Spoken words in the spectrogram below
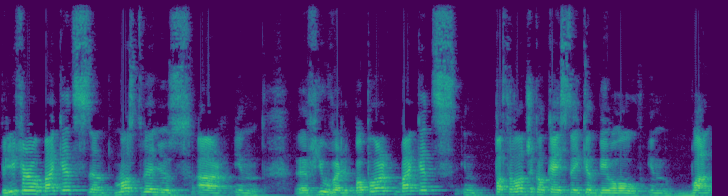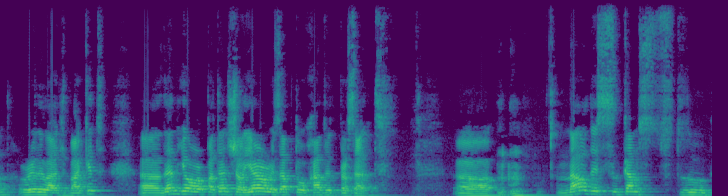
peripheral buckets and most values are in a few very popular buckets, in pathological case they can be all in one really large bucket, uh, then your potential error is up to 100%. Uh, now this comes to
